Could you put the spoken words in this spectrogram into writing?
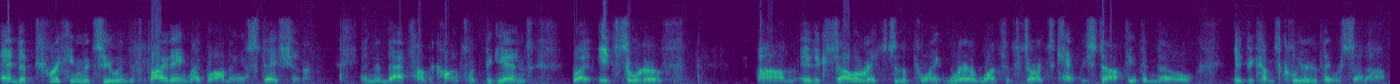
end up tricking the two into fighting by bombing a station. And then that's how the conflict begins. But it sort of um, it accelerates to the point where once it starts, can't be stopped, even though it becomes clear that they were set up.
